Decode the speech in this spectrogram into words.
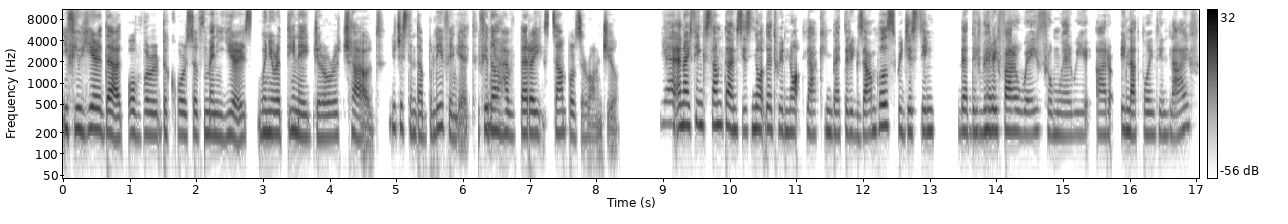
If you hear that over the course of many years, when you're a teenager or a child, you just end up believing it if you don't have better examples around you. Yeah, and I think sometimes it's not that we're not lacking better examples. We just think that they're very far away from where we are in that point in life.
